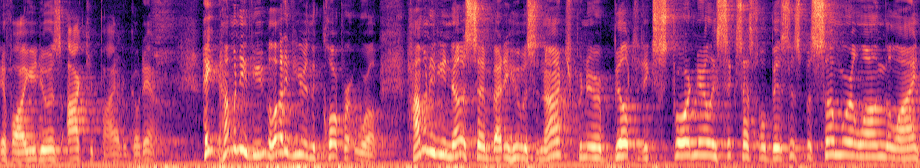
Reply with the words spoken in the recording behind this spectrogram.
If all you do is occupy, it'll go down. Hey, how many of you, a lot of you in the corporate world, how many of you know somebody who was an entrepreneur, built an extraordinarily successful business, but somewhere along the line,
